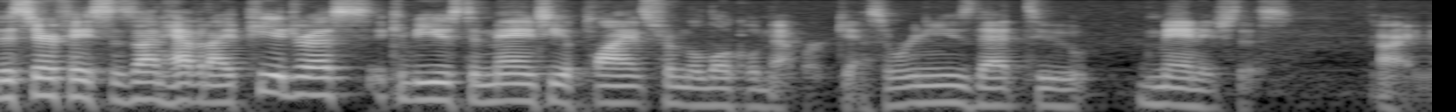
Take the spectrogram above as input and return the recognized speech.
This interface does not have an IP address. It can be used to manage the appliance from the local network. Yeah, so we're going to use that to manage this. All right,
